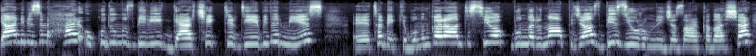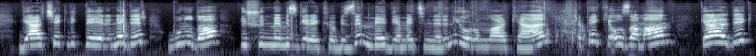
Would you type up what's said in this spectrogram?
Yani bizim her okuduğumuz bilgi gerçektir diyebilir miyiz? Ee, tabii ki bunun garantisi yok. Bunları ne yapacağız? Biz yorumlayacağız arkadaşlar. Gerçeklik değeri nedir? Bunu da düşünmemiz gerekiyor bizim medya metinlerini yorumlarken. E peki o zaman geldik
